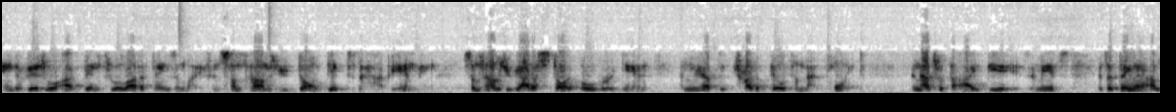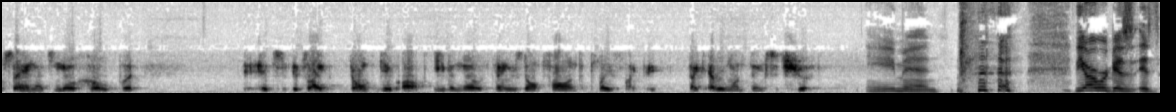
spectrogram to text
individual, I've been through a lot of things in life, and sometimes you don't get to the happy ending. Sometimes you got to start over again, and you have to try to build from that point. And that's what the idea is. I mean, it's it's a thing that I'm saying that's no hope, but it's it's like don't give up, even though things don't fall into place like they like everyone thinks it should. Amen. the artwork is, is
